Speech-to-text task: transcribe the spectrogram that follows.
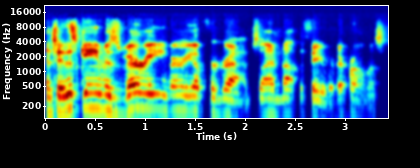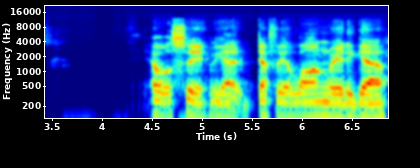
and say this game is very very up for grabs. I'm not the favorite, I promise. Yeah, we'll see. We got definitely a long way to go.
